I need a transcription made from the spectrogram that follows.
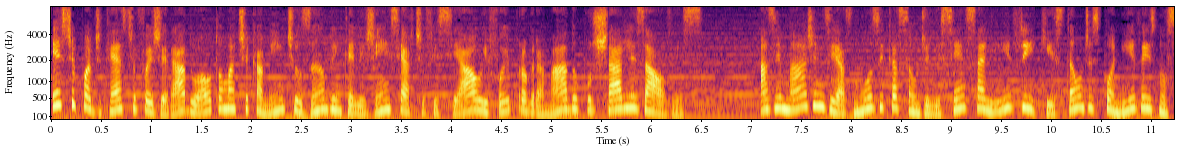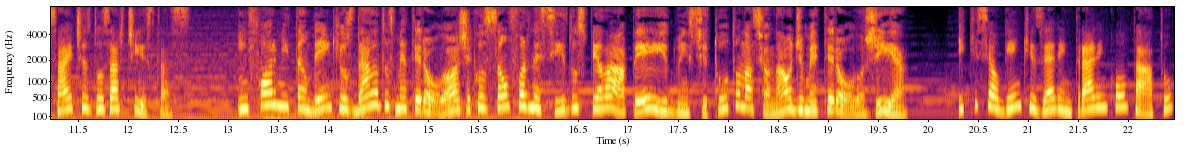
Este podcast foi gerado automaticamente usando inteligência artificial e foi programado por Charles Alves. As imagens e as músicas são de licença livre e que estão disponíveis nos sites dos artistas. Informe também que os dados meteorológicos são fornecidos pela API do Instituto Nacional de Meteorologia. E que se alguém quiser entrar em contato,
